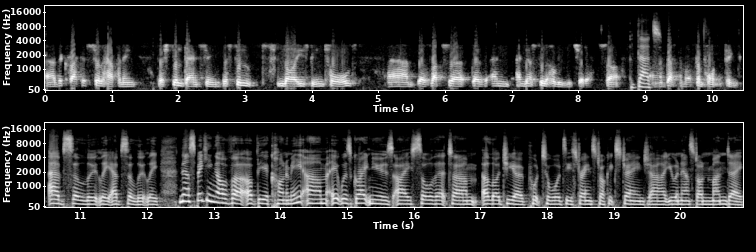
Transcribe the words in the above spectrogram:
uh, the crack is still happening, they're still dancing, there's still lies being told. Um, there's lots of, there's, and, and they're still hugging each other. So That's- uh, that's the most important thing. Absolutely, absolutely. Now, speaking of uh, of the economy, um, it was great news. I saw that um, Alloggio put towards the Australian Stock Exchange. Uh, you announced on Monday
